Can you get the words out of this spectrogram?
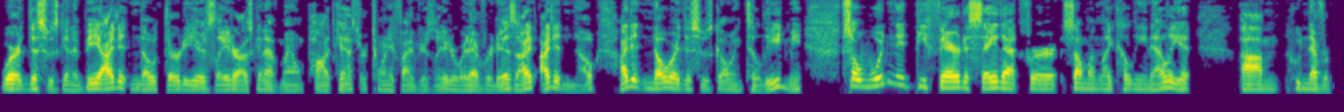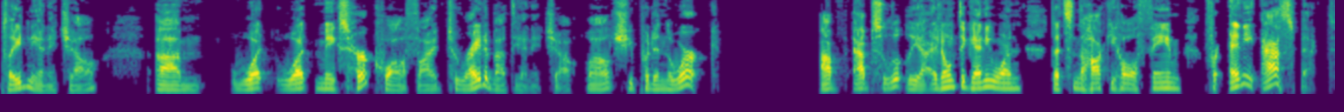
where this was going to be. I didn't know 30 years later I was going to have my own podcast, or 25 years later, whatever it is. I I didn't know. I didn't know where this was going to lead me. So wouldn't it be fair to say that for someone like Helene Elliott, um, who never played in the NHL, um, what what makes her qualified to write about the NHL? Well, she put in the work. Ab- absolutely, I don't think anyone that's in the Hockey Hall of Fame for any aspect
